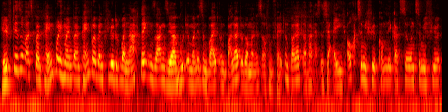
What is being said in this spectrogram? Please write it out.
hilft dir sowas beim Paintball? Ich meine, beim Paintball, wenn viele drüber nachdenken, sagen sie, ja gut, man ist im Wald und ballert oder man ist auf dem Feld und ballert, aber das ist ja eigentlich auch ziemlich viel Kommunikation, ziemlich viel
